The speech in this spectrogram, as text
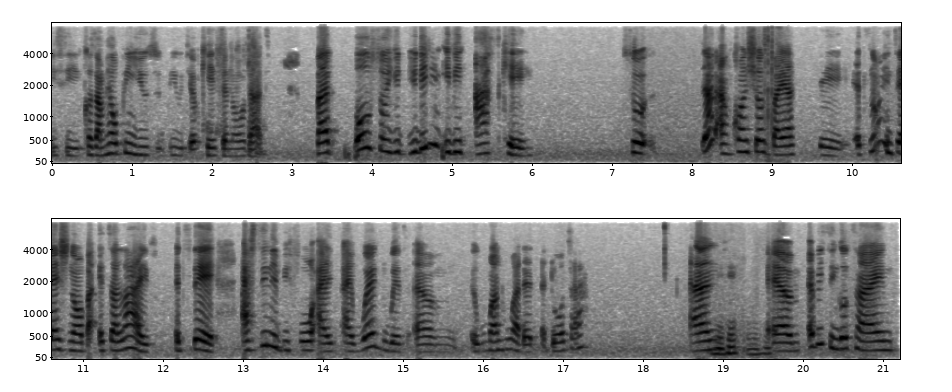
you see, because I'm helping you to be with your kids and all that. But also you you didn't even ask her. So that unconscious bias. It's not intentional, but it's alive. It's there. I've seen it before. I, I worked with um a woman who had a, a daughter and Mm-hmm, mm-hmm. um, every single time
